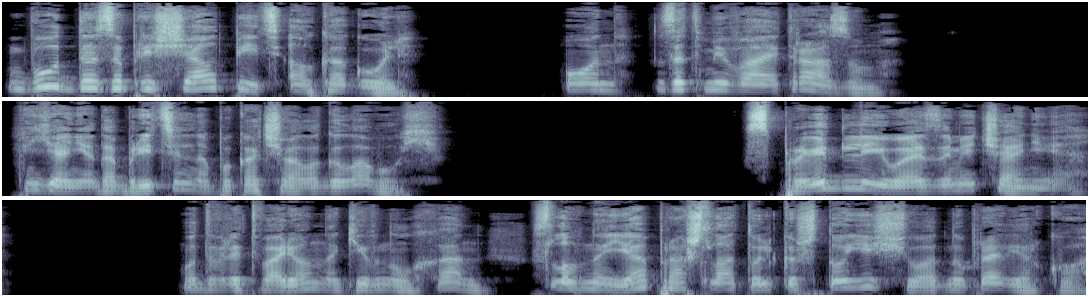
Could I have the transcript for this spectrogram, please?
Будда запрещал пить алкоголь. Он затмевает разум. Я неодобрительно покачала головой. «Справедливое замечание!» Удовлетворенно кивнул хан, словно я прошла только что еще одну проверку.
